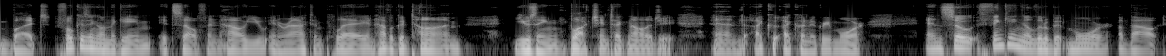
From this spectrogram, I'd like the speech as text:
but focusing on the game itself and how you interact and play and have a good time using blockchain technology. And I, could, I couldn't agree more. And so thinking a little bit more about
